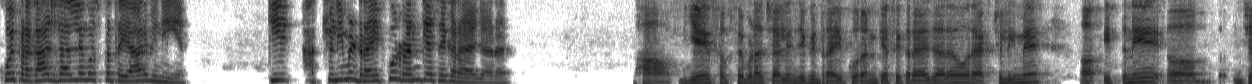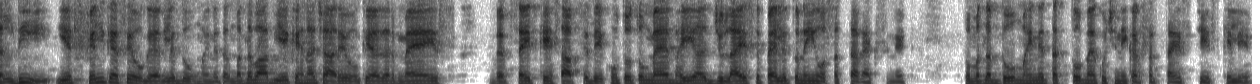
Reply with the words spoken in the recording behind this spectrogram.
कोई प्रकाश डालने को उस पर तैयार भी नहीं है कि एक्चुअली में ड्राइव को रन कैसे कराया जा रहा है। हाँ ये सबसे बड़ा चैलेंज है कि ड्राइव को रन कैसे कराया जा रहा है और एक्चुअली में इतने जल्दी ये फिल कैसे हो गए अगले दो महीने तक? मतलब आप ये कहना चाह रहे हो कि अगर मैं इस वेबसाइट के हिसाब से देखूँ तो तो मैं भैया जुलाई से पहले तो नहीं हो सकता वैक्सीनेट तो मतलब दो महीने तक तो मैं कुछ नहीं कर सकता इस चीज़ के लिए।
